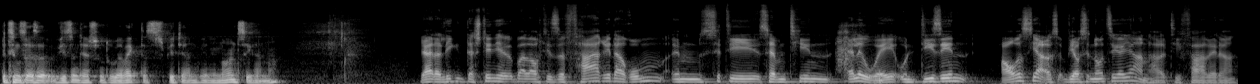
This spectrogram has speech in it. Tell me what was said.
Beziehungsweise, wir sind ja schon drüber weg. Das spielt ja irgendwie in den 90ern, ne? Ja, da, liegen, da stehen ja überall auch diese Fahrräder rum im City 17 Alleyway und die sehen aus, ja, wie aus den 90er Jahren halt, die Fahrräder.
